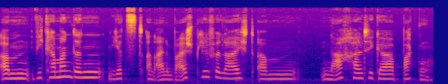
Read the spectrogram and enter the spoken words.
Ähm, wie kann man denn jetzt an einem Beispiel vielleicht ähm, nachhaltiger backen?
